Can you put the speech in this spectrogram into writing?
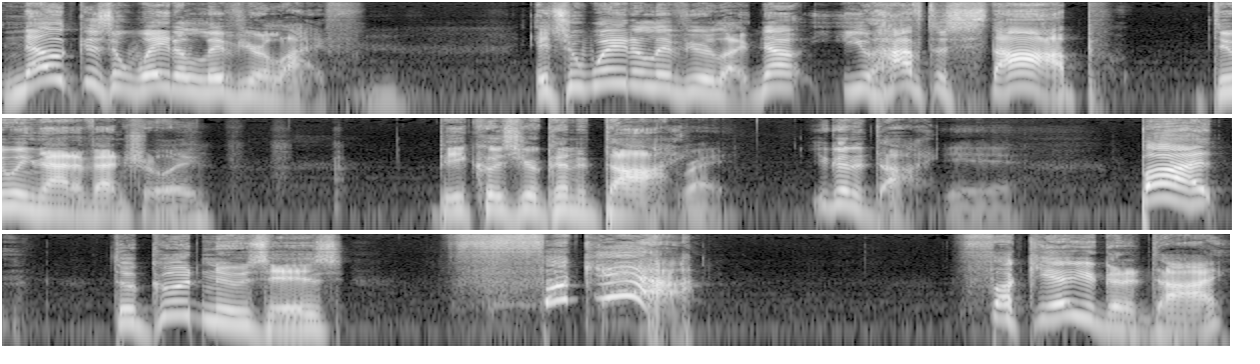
Mm. Nelk is a way to live your life. It's a way to live your life. Now, you have to stop doing that eventually because you're going to die. Right. You're going to die. Yeah. But the good news is, fuck yeah. Fuck yeah, you're going to die.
